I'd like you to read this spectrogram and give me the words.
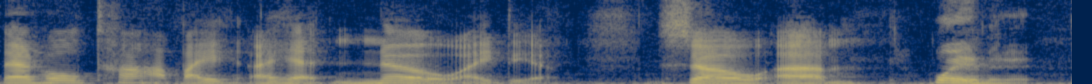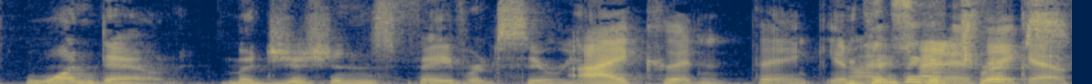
that whole top, I, I had no idea. So um, Wait a minute. One down. Magician's favorite cereal. I couldn't think. You know, couldn't I was think of to tricks? think of.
